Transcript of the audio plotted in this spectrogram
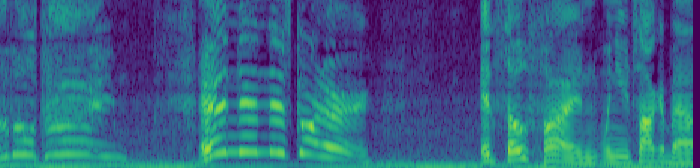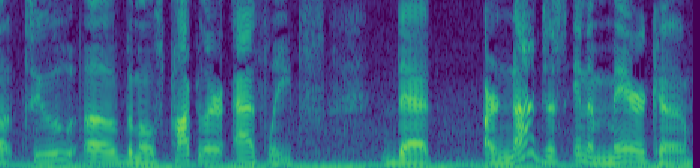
of all time. And in this corner, it's so fun when you talk about two of the most popular athletes that are not just in America.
